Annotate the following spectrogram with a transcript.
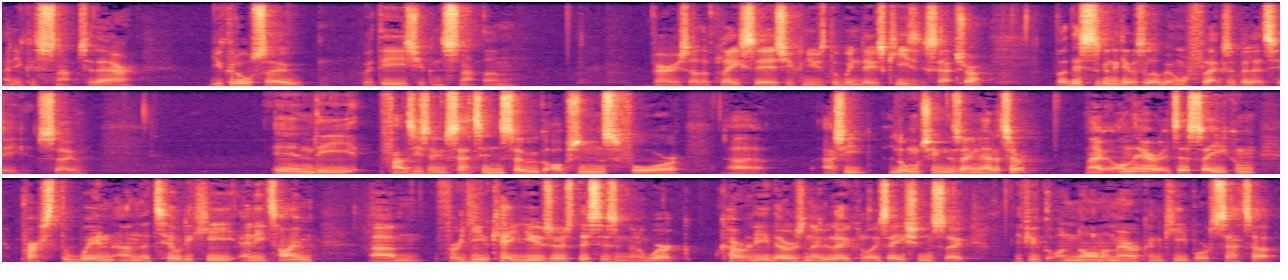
and you could snap to there. You could also, with these, you can snap them various other places. You can use the Windows keys, etc. But this is going to give us a little bit more flexibility. So in the Fancy Zone settings, so we've got options for uh, actually launching the zone editor. Now on there it does say you can press the Win and the tilde key anytime. Um, for UK users this isn't going to work. Currently there is no localization so if you've got a non-American keyboard setup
